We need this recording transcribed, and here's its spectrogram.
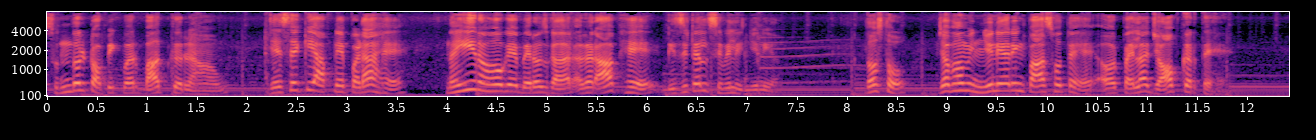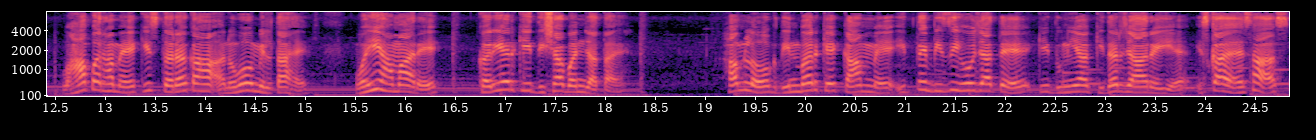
सुंदर टॉपिक पर बात कर रहा हूँ. जैसे कि आपने पढ़ा है, नहीं रहोगे बेरोजगार अगर आप है डिजिटल सिविल इंजीनियर दोस्तों, जब हम इंजीनियरिंग पास होते हैं और पहला जॉब करते हैं, वहाँ पर हमें किस तरह का अनुभव मिलता है? वही हमारे करियर की दिशा बन जाता है। हम लोग दिन भर के काम में इतने बिज़ी हो जाते हैं कि दुनिया किधर जा रही है, इसका एहसास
